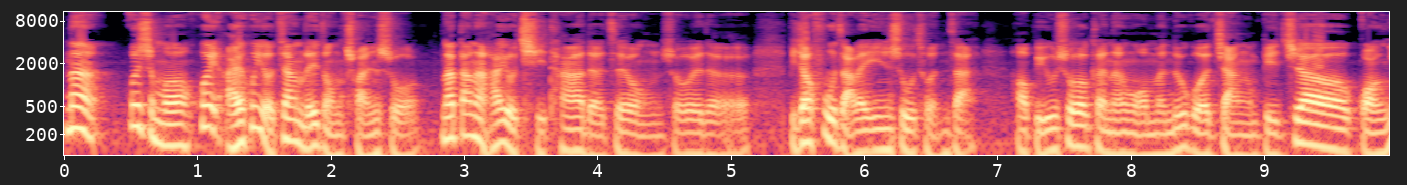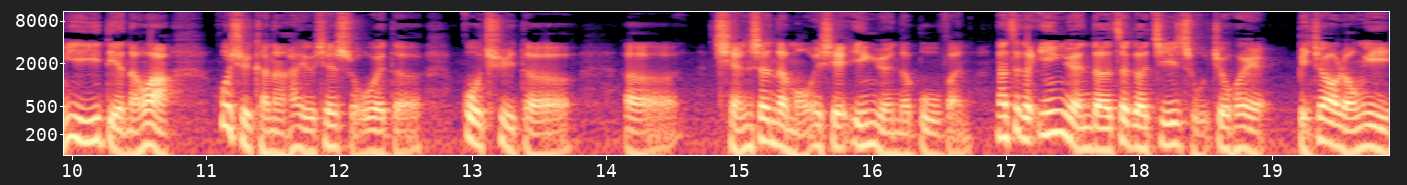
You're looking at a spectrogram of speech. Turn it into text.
那为什么会还会有这样的一种传说？那当然还有其他的这种所谓的比较复杂的因素存在。好，比如说可能我们如果讲比较广义一点的话，或许可能还有一些所谓的过去的呃。前身的某一些因缘的部分，那这个因缘的这个基础就会比较容易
